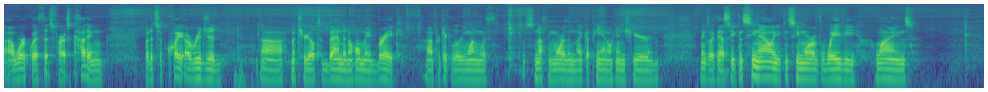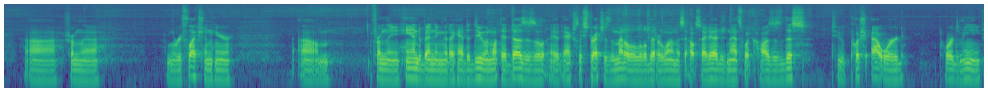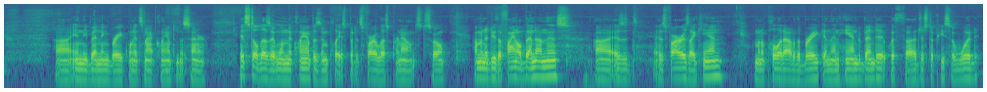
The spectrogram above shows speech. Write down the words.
uh, work with as far as cutting, but it's a quite a rigid uh, material to bend in a homemade uh, particularly one with it's nothing more than like a piano hinge here and things like that. So you can see now, you can see more of the wavy lines from the from the reflection here. Um, from the hand bending that I had to do and what that does is uh, it actually stretches the metal a little bit along this outside edge and that's what causes this to push outward towards me uh, in the bending brake when it's not clamped in the center. It still does it when the clamp is in place but it's far less pronounced so I'm going to do the final bend on this uh, as, as far as I can I'm going to pull it out of the brake and then hand bend it with uh, just a piece of wood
